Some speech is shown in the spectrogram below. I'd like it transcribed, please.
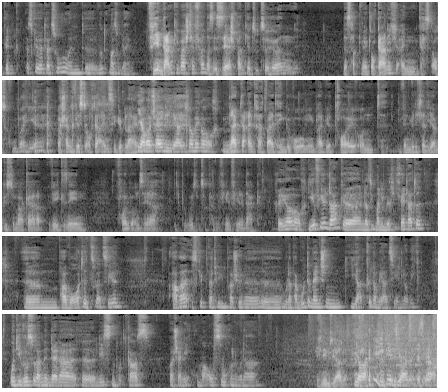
das, gehört dazu und äh, wird immer so bleiben. Vielen Dank, lieber Stefan. Das ist sehr spannend, hier zuzuhören. Das hatten wir noch gar nicht, einen Gast aus Kuba hier. wahrscheinlich wirst du auch der Einzige bleiben. Ja, wahrscheinlich, ja, das glaube ich auch. Mhm. Bleib der Eintracht weiterhin gewogen, bleib ihr treu und wenn wir dich dann hier am Büstemarker Weg sehen, freuen wir uns sehr, dich begrüßen zu können. Vielen, vielen Dank. Ja, auch dir vielen Dank, äh, dass ich mal die Möglichkeit hatte, ähm, ein paar Worte zu erzählen. Aber es gibt natürlich ein paar schöne äh, oder ein paar gute Menschen, die können auch mehr erzählen, glaube ich. Und die wirst du dann in deiner äh, nächsten Podcast wahrscheinlich auch mal aufsuchen oder. Ich nehme sie alle. Ja, ich nehme sie alle. Ja.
